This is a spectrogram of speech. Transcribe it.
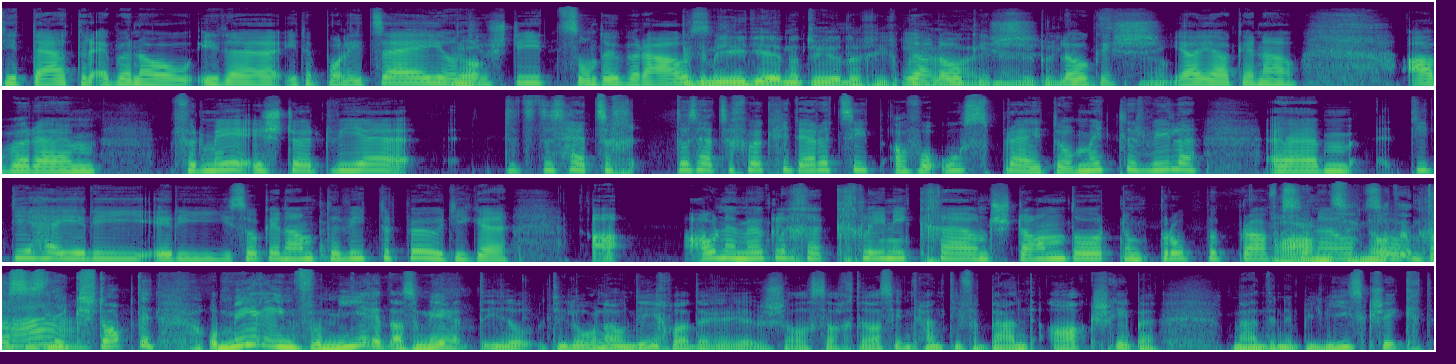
die Täter eben auch in der, in der Polizei und Ja. Justiz und überall Bei den. Medien natürlich. Ja, logisch. übrigens. logisch. Ja. Ja. ja, genau. Aber ähm, für mich ist dort wie... Das, das, hat sich, das hat sich wirklich in dieser Zeit angefangen auszubreiten. Und mittlerweile, ähm, die, die haben ihre, ihre sogenannten Weiterbildungen an allen möglichen Kliniken und Standorten und Gruppenpraxen Wahnsinn, und so oder? Dass es nicht gestoppt hat. Und wir informieren, also wir, die Lo- die Lona und ich, die der Sache dran sind, haben die Verbände angeschrieben. Wir haben einen Beweis geschickt.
